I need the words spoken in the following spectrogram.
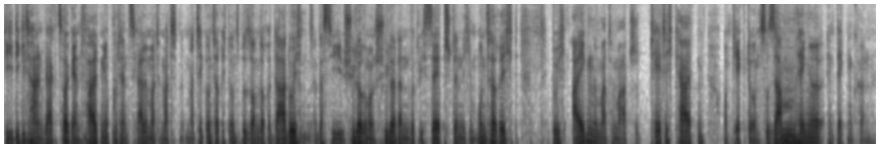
Die digitalen Werkzeuge entfalten ihr Potenzial im Mathematikunterricht insbesondere dadurch, dass die Schülerinnen und Schüler dann wirklich selbstständig im Unterricht durch eigene mathematische Tätigkeiten Objekte und Zusammenhänge entdecken können.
